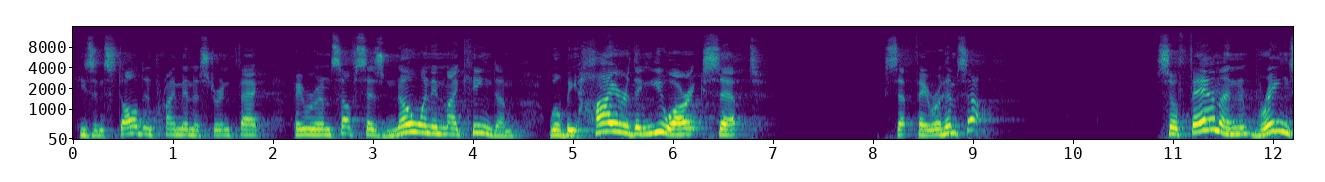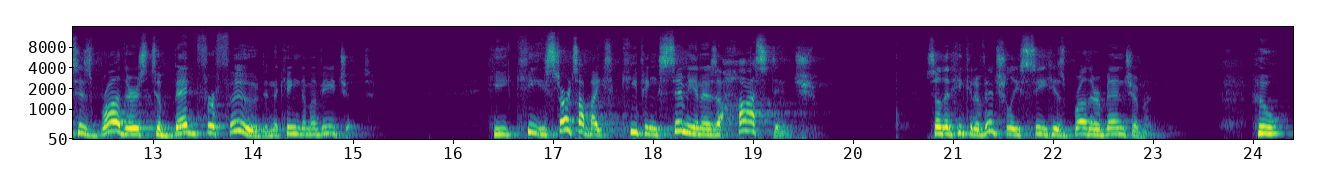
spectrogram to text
He's installed in prime minister. In fact, Pharaoh himself says, No one in my kingdom will be higher than you are except, except Pharaoh himself. So famine brings his brothers to beg for food in the kingdom of Egypt. He, he starts out by keeping Simeon as a hostage so that he could eventually see his brother Benjamin, who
